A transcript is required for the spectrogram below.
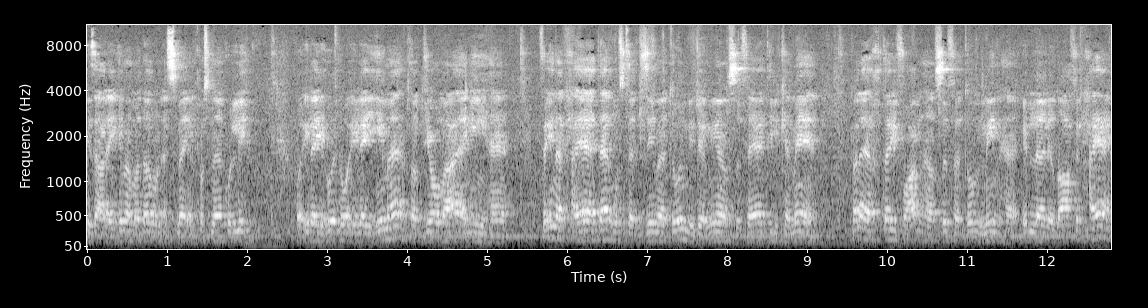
اذا عليهما مدار الأسماء الحسنى كلها. وإليهما ترجع معانيها. فإن الحياة مستلزمة لجميع صفات الكمال فلا يختلف عنها صفة منها إلا لضعف الحياة.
